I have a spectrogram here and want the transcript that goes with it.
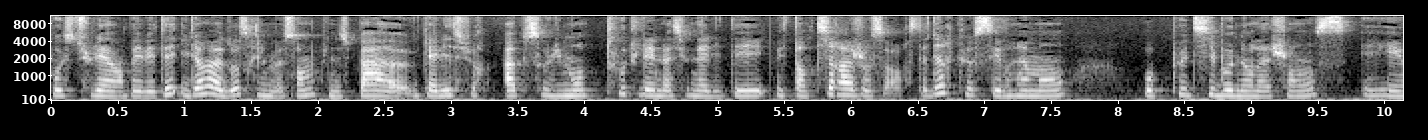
postuler à un PVT. Il y en a d'autres, il me semble, qui ne sont pas euh, calés sur absolument toutes les nationalités. Mais c'est un tirage au sort. C'est-à-dire que c'est vraiment au petit bonheur la chance. Et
